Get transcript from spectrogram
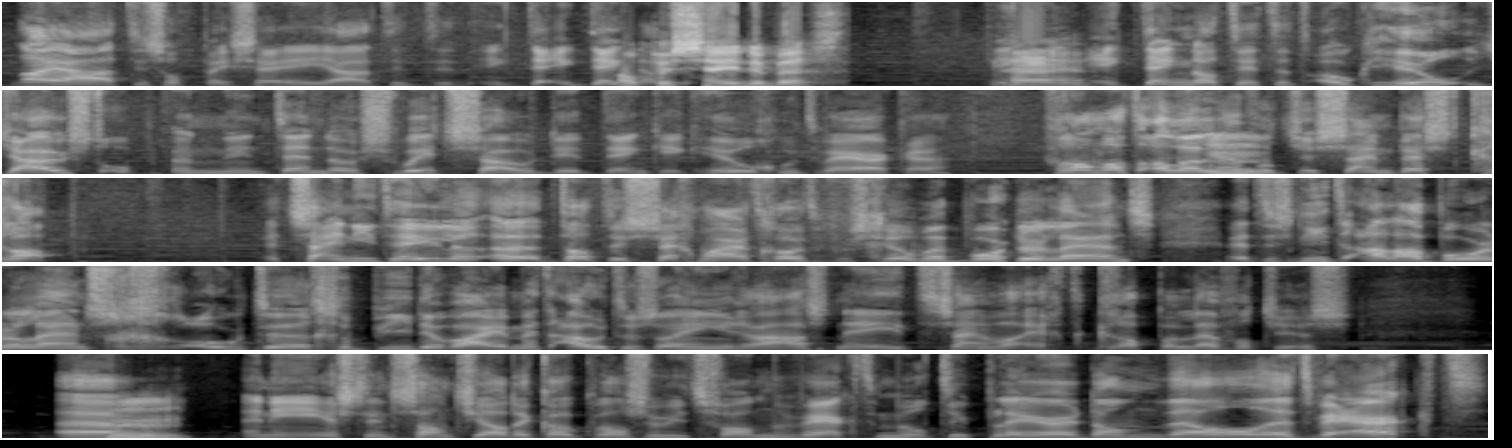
Nou ja, het is op PC. Ja, dit, dit- ik, ik, denk Op dat PC het- de beste. ik, Ja, denk- ik denk dat dit het ook heel... Juist op een Nintendo Switch zou dit denk ik heel goed werken. Vooral omdat alle Hmm. leveltjes zijn best krap. Het zijn niet hele... eh, dat is zeg maar het grote verschil met Borderlands. Het is niet à la Borderlands grote gebieden waar je met auto's doorheen raast. Nee, het zijn wel echt krappe leveltjes. Eh, Hmm. En in eerste instantie had ik ook wel zoiets van: werkt multiplayer dan wel? Het werkt.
